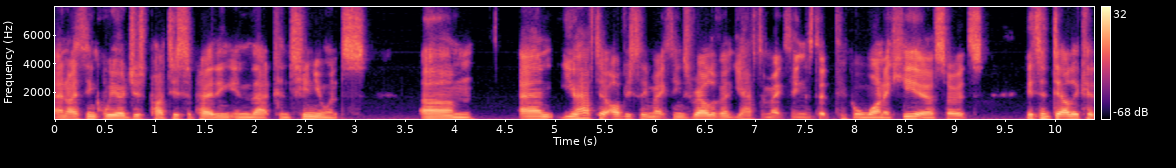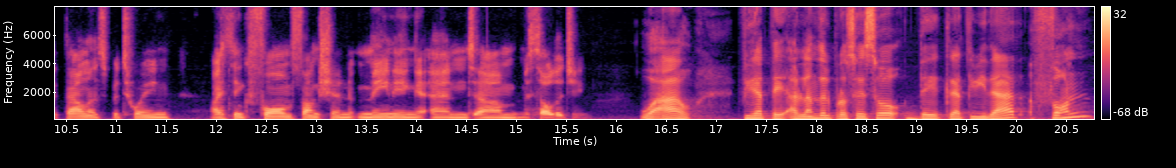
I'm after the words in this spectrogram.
And i think we are just participating in that continuance. Um, and you have to obviously make things relevant. You have to make things that people want to hear. So it's it's a delicate balance between i think form function meaning and um, mythology. Wow. Fíjate, hablando del proceso de creatividad, fun,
